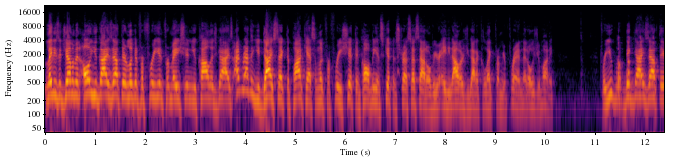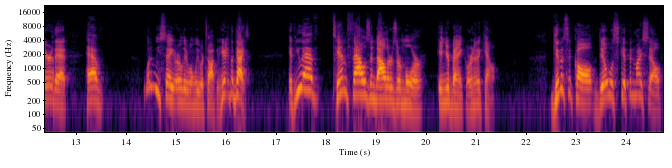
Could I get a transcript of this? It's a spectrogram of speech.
Ladies and gentlemen, all you guys out there looking for free information, you college guys, I'd rather you dissect the podcast and look for free shit than call me and Skip and stress us out over your $80 you got to collect from your friend that owes you money. For you big guys out there that have, what did we say earlier when we were talking? Here, look, guys, if you have $10,000 or more in your bank or in an account, Give us a call, deal with Skip and myself,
